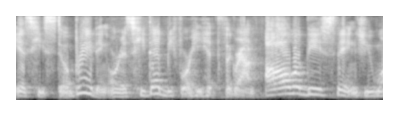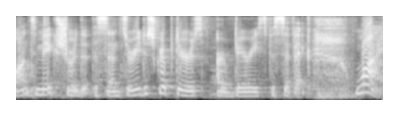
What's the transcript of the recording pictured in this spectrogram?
Is he still breathing? Or is he dead before he hits the ground? All of these things, you want to make sure that the sensory descriptors are very specific. Why?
